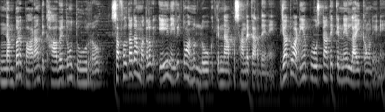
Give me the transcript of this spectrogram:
ਨੰਬਰ 12 ਦਿਖਾਵੇ ਤੋਂ ਦੂਰ ਰਹੋ। ਸਫਲਤਾ ਦਾ ਮਤਲਬ ਇਹ ਨਹੀਂ ਵੀ ਤੁਹਾਨੂੰ ਲੋਕ ਕਿੰਨਾ ਪਸੰਦ ਕਰਦੇ ਨੇ ਜਾਂ ਤੁਹਾਡੀਆਂ ਪੋਸਟਾਂ ਤੇ ਕਿੰਨੇ ਲਾਈਕ ਆਉਂਦੇ ਨੇ।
